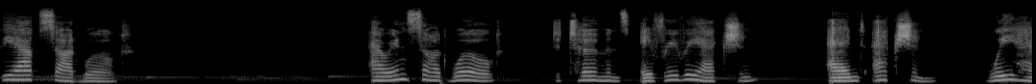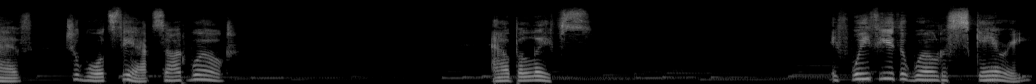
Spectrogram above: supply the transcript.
The outside world. Our inside world determines every reaction and action we have towards the outside world. Our beliefs. If we view the world as scary,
